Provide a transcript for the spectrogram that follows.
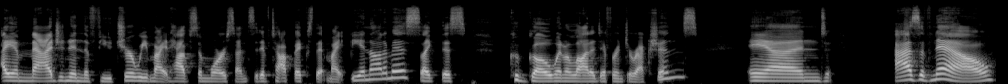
I imagine in the future we might have some more sensitive topics that might be anonymous. Like this could go in a lot of different directions. And as of now,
